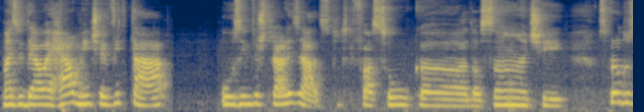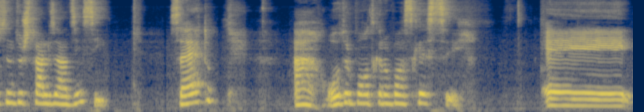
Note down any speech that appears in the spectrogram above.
Mas o ideal é realmente evitar os industrializados, tudo que for açúcar, adoçante, os produtos industrializados em si. Certo? Ah, outro ponto que eu não posso esquecer. É,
